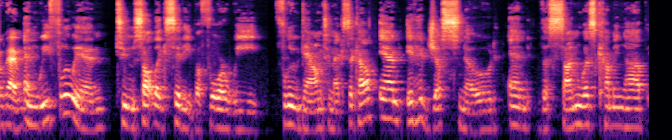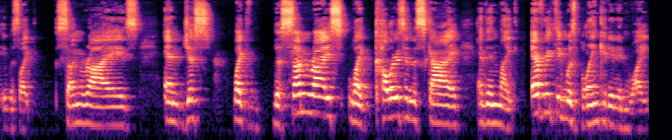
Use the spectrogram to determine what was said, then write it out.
Okay. and we flew in to Salt Lake City before we flew down to Mexico, and it had just snowed, and the sun was coming up. It was like sunrise, and just like the sunrise, like colors in the sky, and then like everything was blanketed in white.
